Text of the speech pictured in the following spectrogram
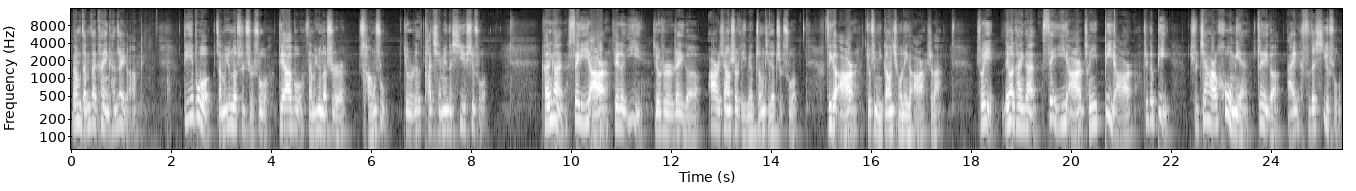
那么咱们再看一看这个啊。第一步咱们用的是指数，第二步咱们用的是常数，就是它前面的系系数。看一看 c e r 这个 e 就是这个二项式里面整体的指数，这个 r 就是你刚求那个 r 是吧？所以另外看一看 c e r 乘以 b r，这个 b 是加 r 后面这个 x 的系数，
